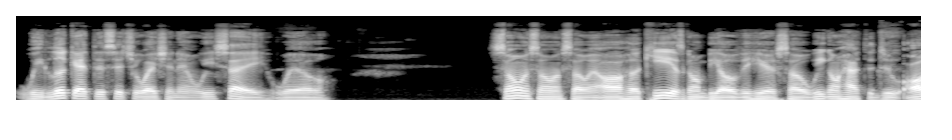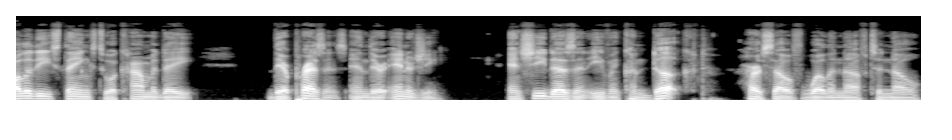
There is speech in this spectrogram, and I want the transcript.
we look at this situation and we say, well, so and so and so and all her kids gonna be over here, so we gonna have to do all of these things to accommodate their presence and their energy. And she doesn't even conduct herself well enough to know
